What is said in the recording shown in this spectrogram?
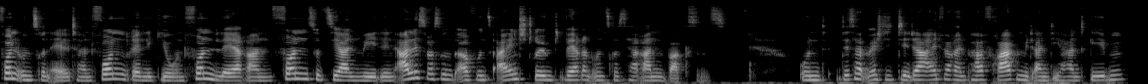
von unseren Eltern, von Religion, von Lehrern, von sozialen Medien, alles, was uns auf uns einströmt während unseres Heranwachsens. Und deshalb möchte ich dir da einfach ein paar Fragen mit an die Hand geben.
